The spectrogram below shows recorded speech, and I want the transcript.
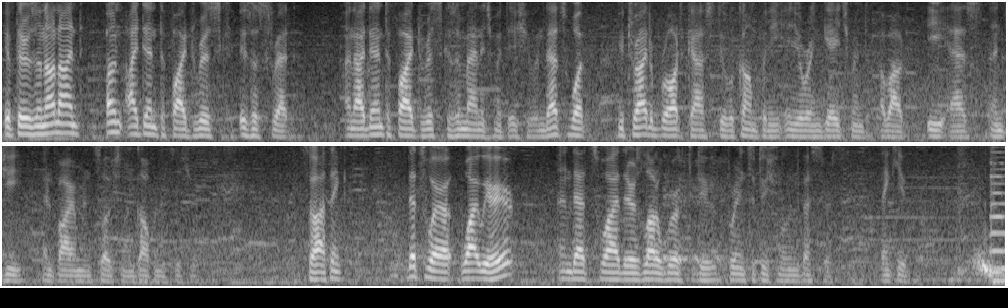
if there's an unidentified risk is a threat, an identified risk as a management issue, and that's what you try to broadcast to a company in your engagement about ES and G, environment, social and governance issues. So I think that's where, why we're here, and that's why there's a lot of work to do for institutional investors. Thank you.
